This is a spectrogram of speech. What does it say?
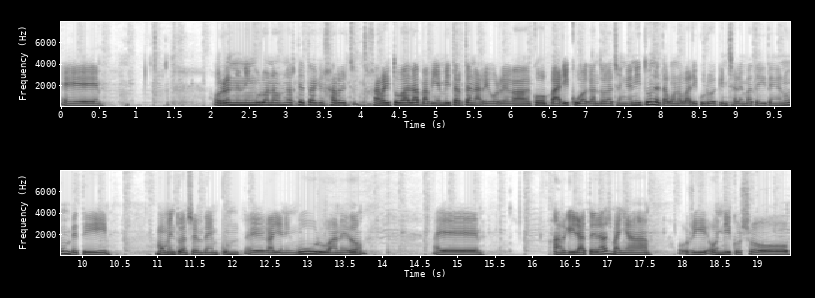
E, horren inguruan hausnarketak jarraitu, ala, ba, bien bitartean arrigorregako barikuak antolatzen genitun, eta bueno, barikuru ekintzaren bat egiten genuen, beti momentuan zeuden punt, e, gaien inguruan edo e, argira ateraz, baina hori oindik oso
